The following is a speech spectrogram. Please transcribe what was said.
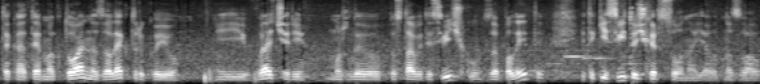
така тема актуальна з електрикою. І ввечері можливо поставити свічку, запалити. І такий світоч Херсона я от назвав.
